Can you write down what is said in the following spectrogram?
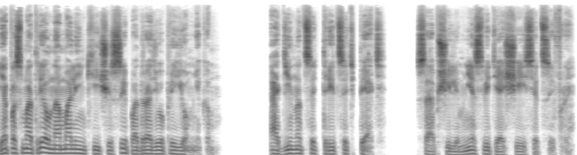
Я посмотрел на маленькие часы под радиоприемником. 11.35, сообщили мне светящиеся цифры.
